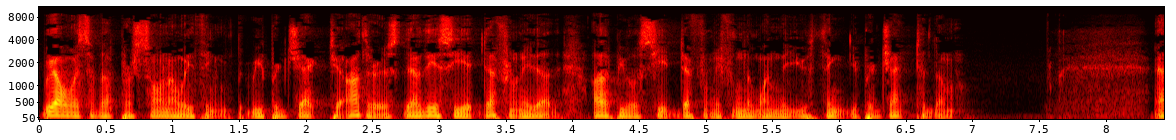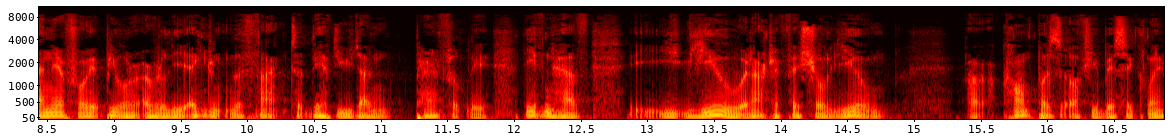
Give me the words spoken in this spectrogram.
We always have a persona we think we project to others. Now they see it differently, that other people see it differently from the one that you think you project to them. And therefore people are really ignorant of the fact that they have you done perfectly. They even have you, an artificial you, a composite of you basically,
